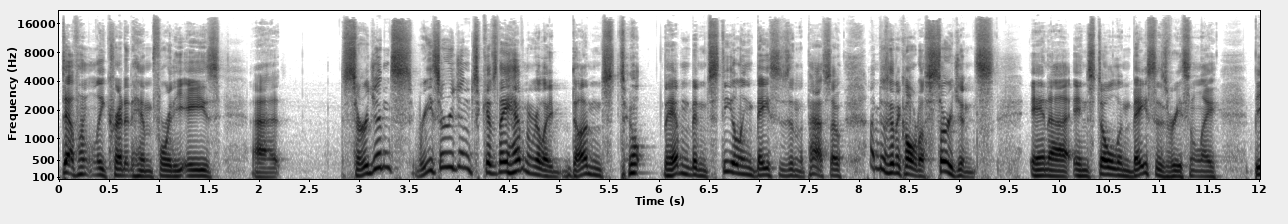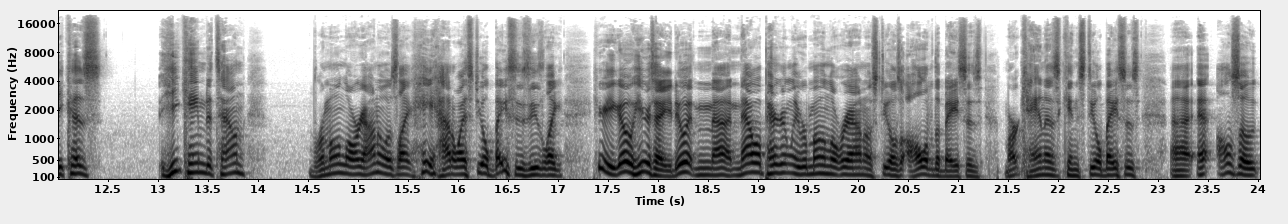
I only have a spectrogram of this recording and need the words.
definitely credit him for the A's uh, surgence, resurgence, because they haven't really done still. They haven't been stealing bases in the past. So I'm just going to call it a surgence in uh, in stolen bases recently because he came to town. Ramon Laureano was like, "Hey, how do I steal bases?" He's like, "Here you go. Here's how you do it." And uh, now apparently Ramon Laureano steals all of the bases. Mark Canha can steal bases. Uh, also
